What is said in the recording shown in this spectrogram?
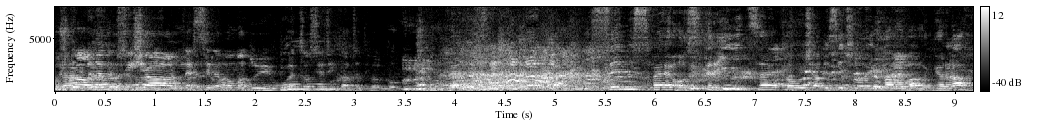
Už ale nemusíš, já dnes si nepamatuju vůbec, co si říkal před chvilkou. Svého strýce, to už aby si člověk maloval graf,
